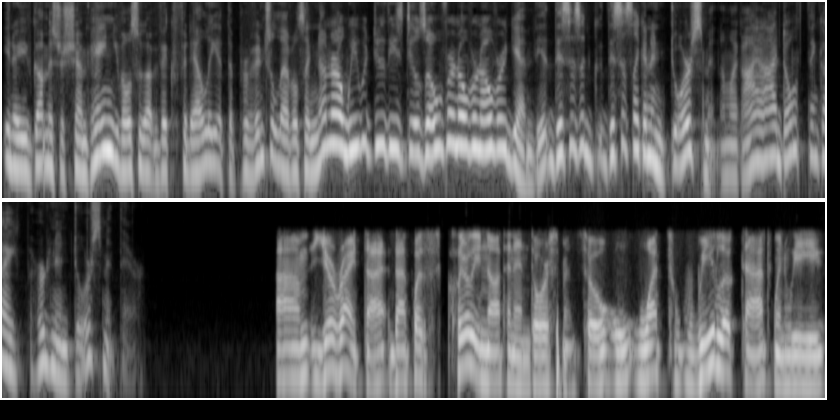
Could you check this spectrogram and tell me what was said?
you know, you've got Mr. Champagne, you've also got Vic Fedeli at the provincial level saying, "No, no, we would do these deals over and over and over again. This is a this is like an endorsement." I'm like, I, I don't think I heard an endorsement there. Um, you're right. That that was clearly not an endorsement. So, what we looked at when we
